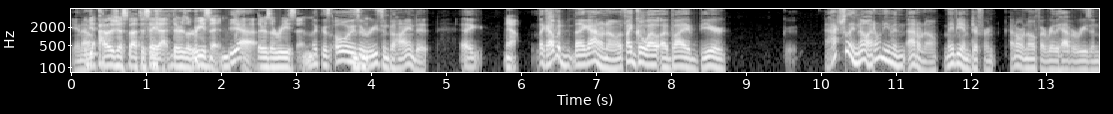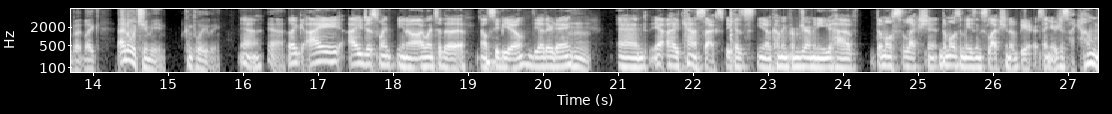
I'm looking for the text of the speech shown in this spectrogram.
You know? Yeah, I was just about to say that. There's a reason. yeah. There's a reason. Like, there's always mm-hmm. a reason behind it. Like, yeah. Like, I would, like, I don't know. If I go out, I buy a beer Actually, no, I don't even. I don't know. Maybe I'm different. I don't know if I really have a reason, but like, I know what you mean completely. Yeah. Yeah. Like I, I just went. You know, I went to the LCBO the other day, mm-hmm. and yeah, it kind of sucks because you know, coming from Germany, you have the most selection, the most amazing selection of beers, and you're just like, hmm.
